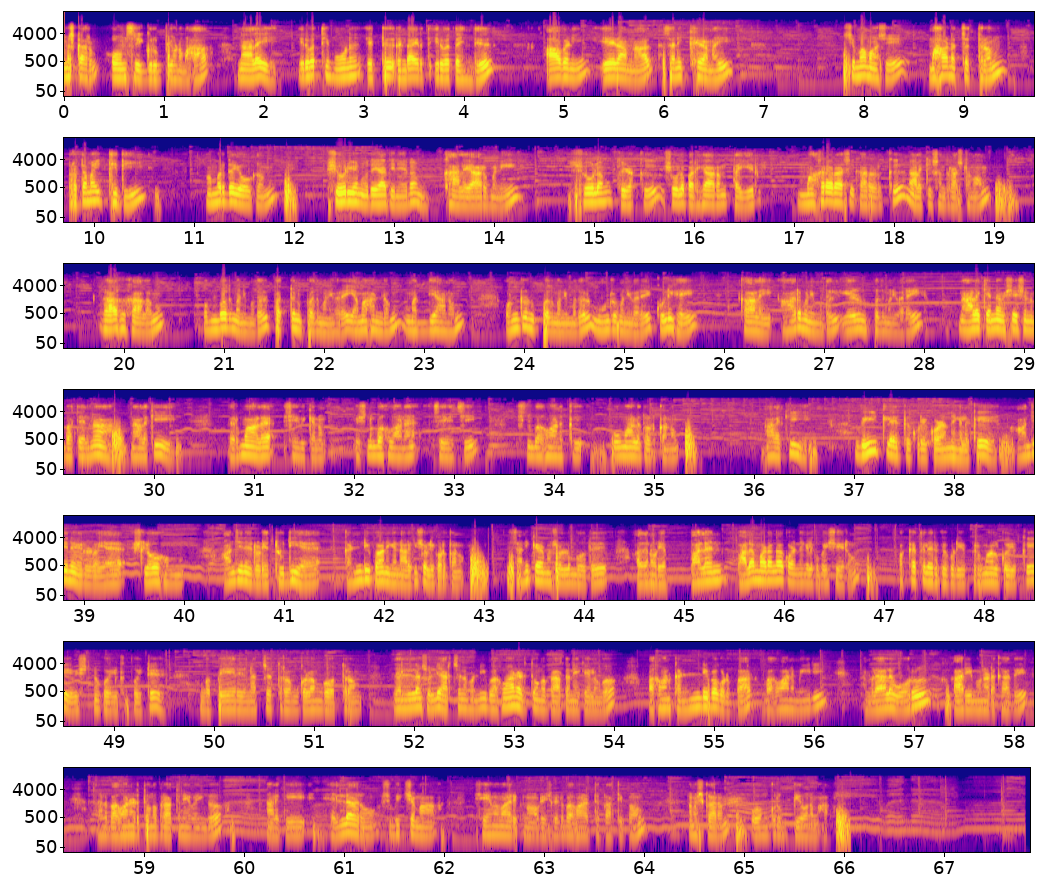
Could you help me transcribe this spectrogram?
நமஸ்காரம். ஓம் ஸ்ரீ குருப்பியோ நமகா நாளை இருபத்தி மூணு எட்டு ரெண்டாயிரத்தி இருபத்தைந்து ஆவணி ஏழாம் நாள் சனிக்கிழமை சிம்மமாசே மகா நட்சத்திரம் பிரதமை திதி அமிர்த யோகம் சூரியன் உதயாதி நேரம் காலை ஆறு மணி சூலம் கிழக்கு சூல பரிகாரம் தயிர் மகர ராசிக்காரருக்கு நாளைக்கு சந்திராஷ்டமம். ராகு காலம் ஒன்பது மணி முதல் பத்து முப்பது மணி வரை யமகண்டம் மத்தியானம் ஒன்று முப்பது மணி முதல் மூன்று மணி வரை குளிகை காலை ஆறு மணி முதல் ஏழு முப்பது மணி வரை. நாளைக்கு என்ன விசேஷம்னு பார்த்தீங்கன்னா நாளைக்கு பெருமாளை சேவிக்கணும். விஷ்ணு பகவானை சேவித்து விஷ்ணு பகவானுக்கு பூமாலை தொடுக்கணும். நாளைக்கு வீட்டில் இருக்கக்கூடிய குழந்தைங்களுக்கு ஆஞ்சநேயருடைய ஸ்லோகம் ஆஞ்சநேயருடைய துதியை கண்டிப்பாக நீங்கள் நாளைக்கு சொல்லிக் கொடுக்கணும். சனிக்கிழமை சொல்லும்போது அதனுடைய பலன் பல மடங்காக குழந்தைங்களுக்கு போய் சேரும். பக்கத்தில் இருக்கக்கூடிய பெருமாள் கோயிலுக்கு விஷ்ணு கோயிலுக்கு போயிட்டு உங்கள் பேர் நட்சத்திரம் குலங்கோத்திரம் இதெல்லாம் சொல்லி அர்ச்சனை பண்ணி பகவான் எடுத்து உங்கள் பிரார்த்தனை கேளுங்கோ. பகவான் கண்டிப்பாக கொடுப்பார். பகவானை மீறி நம்மளால் ஒரு காரியமும் நடக்காது. அதனால் பகவான் எடுத்து உங்கள் பிரார்த்தனை வைங்கோ. நாளைக்கு எல்லாரும் சுபிக்ஷமாக சேமமாக இருக்கணும் அப்படின்னு சொல்லிட்டு பகவான் எடுத்து பிரார்த்திப்போம். நமஸ்காரம். ஓம் குருப்பியோ நமகா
